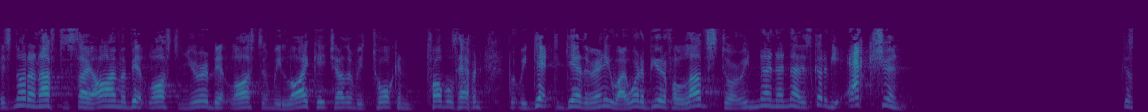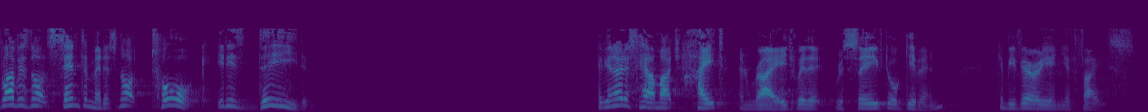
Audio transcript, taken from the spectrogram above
It's not enough to say, oh, I'm a bit lost and you're a bit lost and we like each other and we talk and troubles happen, but we get together anyway. What a beautiful love story. No, no, no. There's got to be action. Because love is not sentiment, it's not talk, it is deed. Have you noticed how much hate and rage, whether received or given, can be very in your face?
